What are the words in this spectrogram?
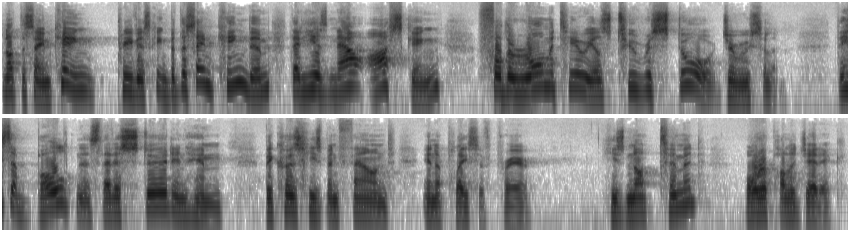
not the same king, previous king, but the same kingdom that he is now asking for the raw materials to restore Jerusalem. There's a boldness that is stirred in him because he's been found in a place of prayer. He's not timid or apologetic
